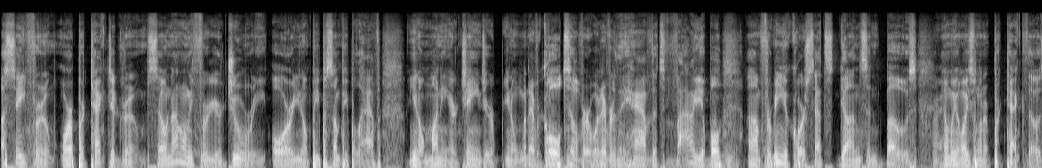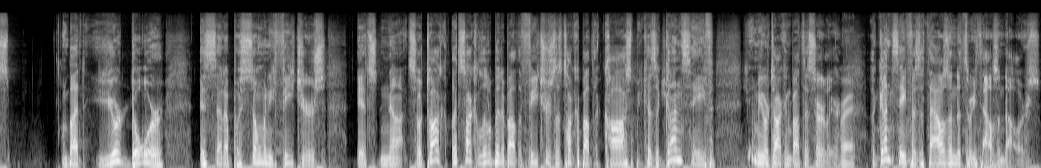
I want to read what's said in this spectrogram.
a safe room or a protected room. So not only for your jewelry or you know people some people have you know money or change or you know whatever gold silver whatever they have that's valuable. Um, for me of course that's guns and bows and we always want to protect those. But your door is set up with so many features it's nuts. So talk let's talk a little bit about the features. Let's talk about the cost because a gun safe you and me were talking about this earlier. Right. a gun safe is a thousand to three thousand dollars.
